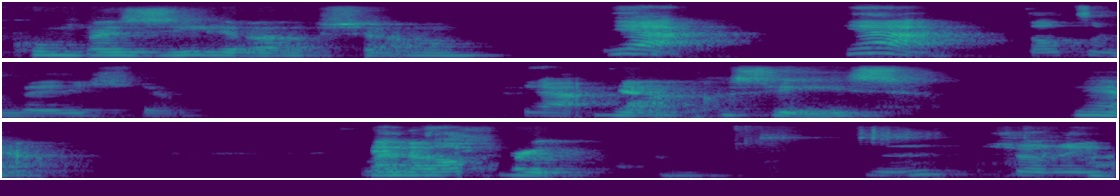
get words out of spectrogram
Compenseren of zo. ja, ja, dat een beetje. Ja, Ja, precies. Ja. En dat voor... hm, sorry.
